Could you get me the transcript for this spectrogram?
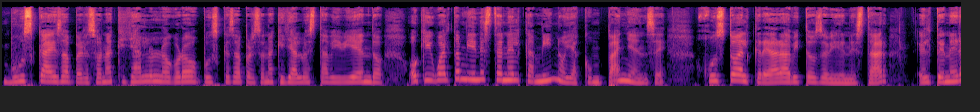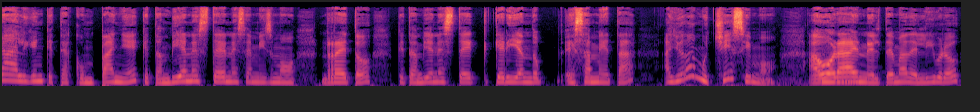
Busca a esa persona que ya lo logró, busca a esa persona que ya lo está viviendo o que igual también está en el camino y acompáñense. Justo al crear hábitos de bienestar, el tener a alguien que te acompañe, que también esté en ese mismo reto, que también esté queriendo esa meta, ayuda muchísimo. Ahora en el tema del libro,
